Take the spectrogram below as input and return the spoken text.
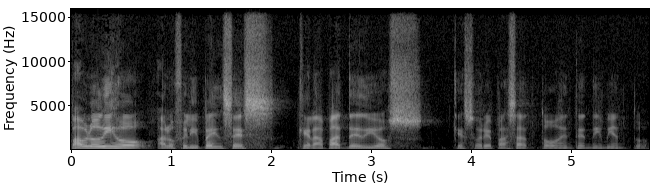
Pablo dijo a los filipenses que la paz de Dios, que sobrepasa todo entendimiento,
